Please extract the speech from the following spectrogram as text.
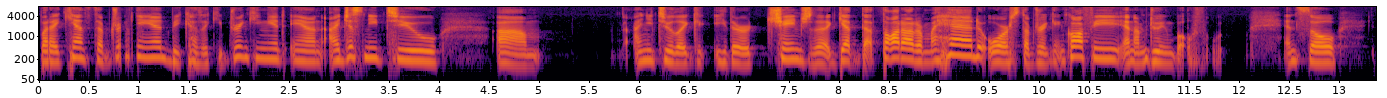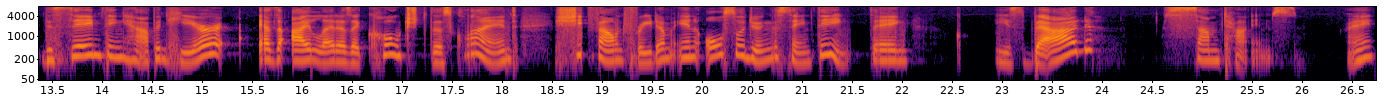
but I can't stop drinking it because I keep drinking it. And I just need to, um, I need to like either change the, get that thought out of my head or stop drinking coffee. And I'm doing both. And so the same thing happened here as I led, as I coached this client. She found freedom in also doing the same thing, saying, is bad sometimes, right?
